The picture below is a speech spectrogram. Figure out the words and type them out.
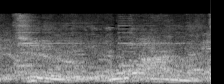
two, one,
